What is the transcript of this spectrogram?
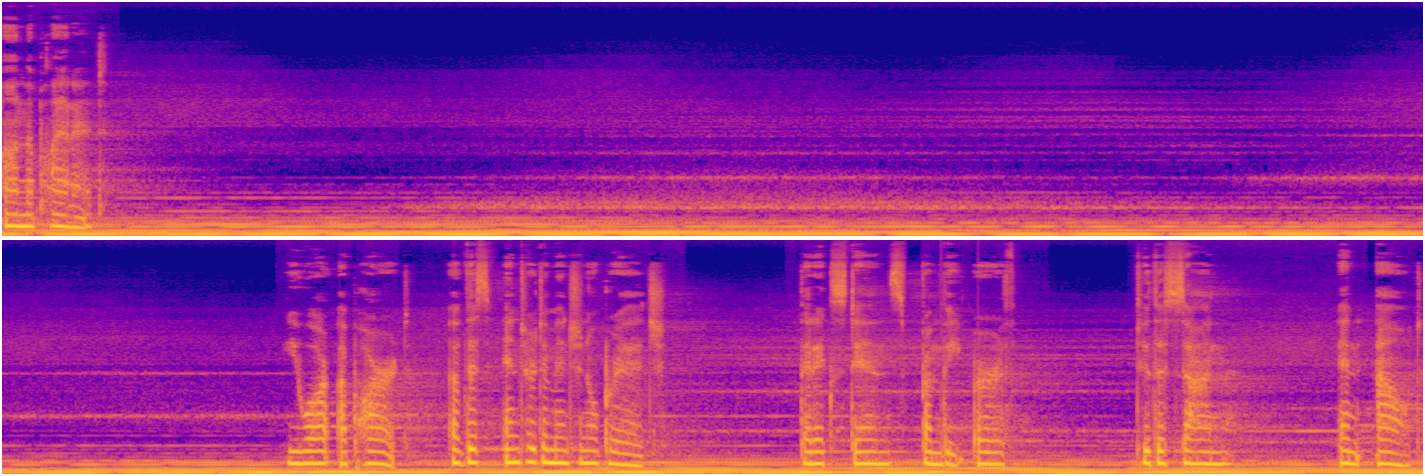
on the planet. You are a part of this interdimensional bridge that extends from the earth to the sun and out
